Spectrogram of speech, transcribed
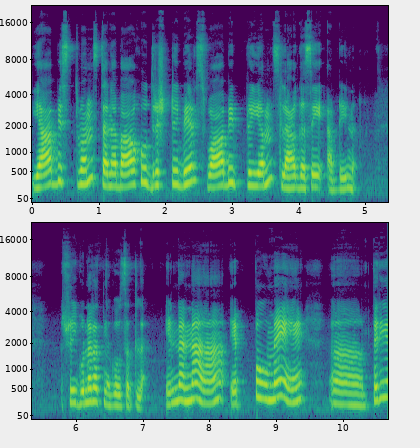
யாபிஸ்துவம் ஸ்தனபாகு திருஷ்டிபிர் சுவாபிப்பிரியம் ஸ்லாகசே அப்படின்னு ஸ்ரீ குணரத்ன கோசத்தில் என்னென்னா எப்போவுமே பெரிய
